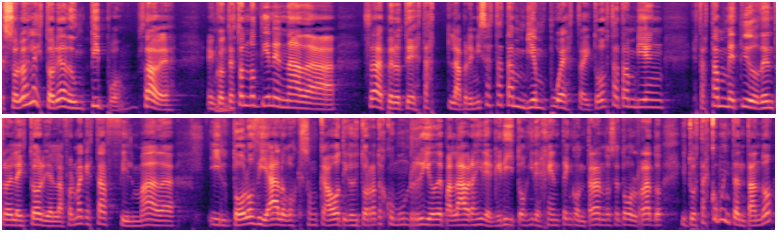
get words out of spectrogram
solo es la historia de un tipo, ¿sabes? En contexto no tiene nada ¿sabes? Pero te estás, la premisa está tan bien puesta y todo está tan bien, estás tan metido dentro de la historia, en la forma que está filmada y todos los diálogos que son caóticos y todo el rato es como un río de palabras y de gritos y de gente encontrándose todo el rato y tú estás como intentando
